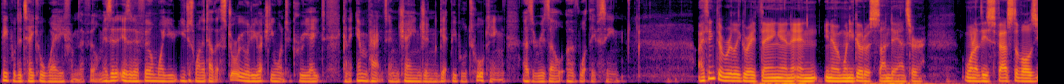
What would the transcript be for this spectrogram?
people to take away from the film? Is it is it a film where you, you just want to tell that story, or do you actually want to create kind of impact and change and get people talking as a result of what they've seen? I think the really great thing, and and you know, when you go to a Sundance or one of these festivals,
